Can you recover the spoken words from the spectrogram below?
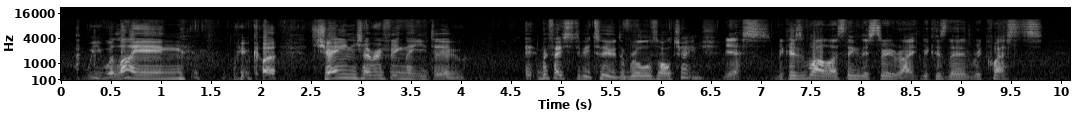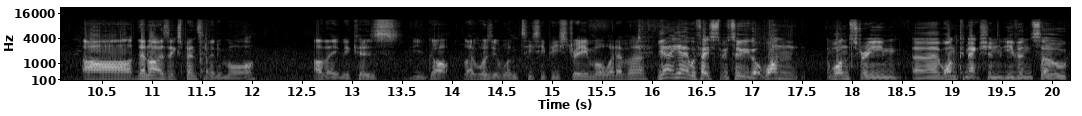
we were lying. We've got to change everything that you do. It, with HTTP 2, the rules all change. Yes, because well, let's think this through, right? Because the requests are they're not as expensive anymore, are they? Because you've got like was it one TCP stream or whatever? Yeah, yeah. With HTTP2, you've got one one stream, uh, one connection, even. So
